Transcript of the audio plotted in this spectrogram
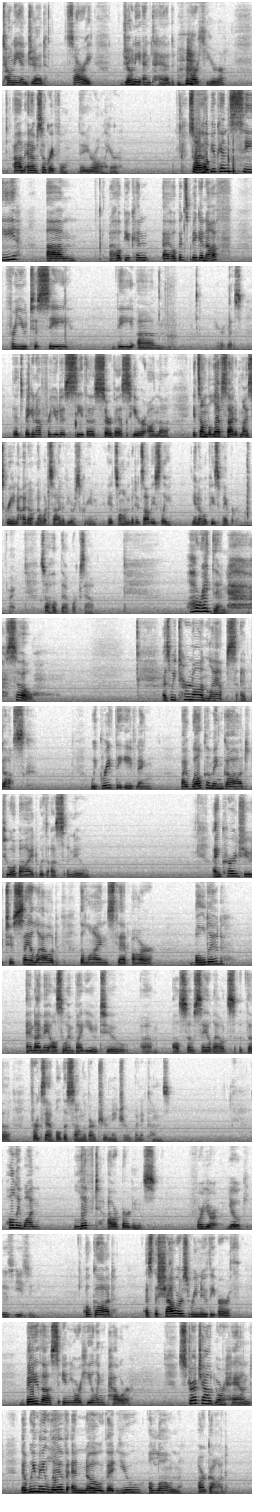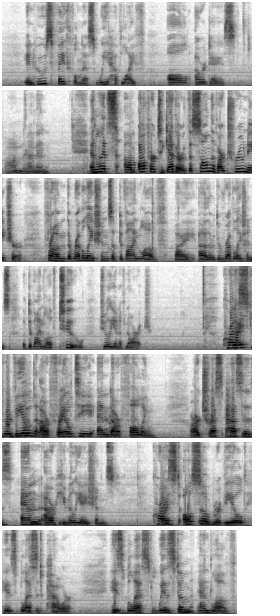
Tony and Jed. Sorry, Joni and Ted are here. Um, and I'm so grateful that you're all here. So I hope you can see. Um, I hope you can. I hope it's big enough for you to see the. Um, here it is. That's big enough for you to see the service here on the. It's on the left side of my screen. I don't know what side of your screen it's on, but it's obviously, you know, a piece of paper. All right. So I hope that works out. All right then. So, as we turn on lamps at dusk, we greet the evening by welcoming God to abide with us anew. I encourage you to say aloud the lines that are bolded, and I may also invite you to um, also say aloud the, for example, the song of our true nature when it comes. Holy One, lift our burdens. For your yoke is easy. O God, as the showers renew the earth, bathe us in your healing power. Stretch out your hand that we may live and know that you alone are God, in whose faithfulness we have life all our days. Amen. Amen. And let's um, offer together the song of our true nature from the Revelations of Divine Love by uh, the Revelations of Divine Love to Julian of Norwich. Christ revealed our frailty and our falling, our trespasses and our humiliations. Christ also revealed his blessed power, his blessed wisdom and love.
